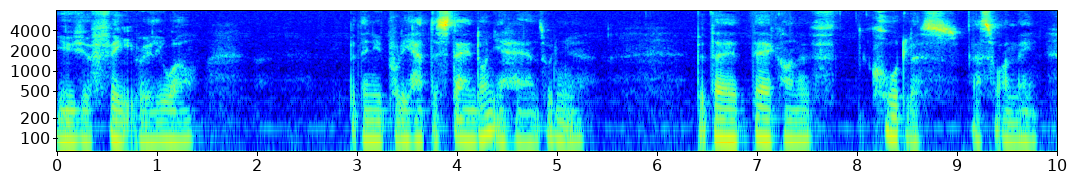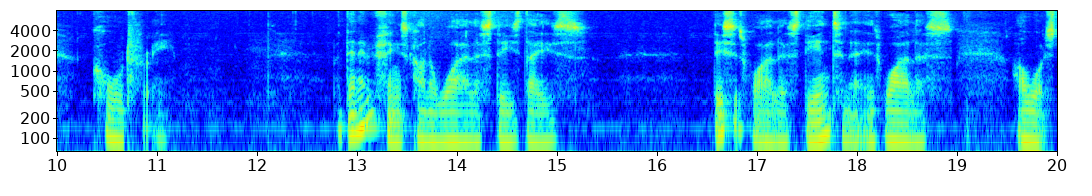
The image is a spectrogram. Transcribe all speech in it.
use your feet really well. But then you'd probably have to stand on your hands, wouldn't you? But they're they're kind of cordless. That's what I mean, cord free. But then everything's kind of wireless these days. This is wireless. The internet is wireless. I watch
